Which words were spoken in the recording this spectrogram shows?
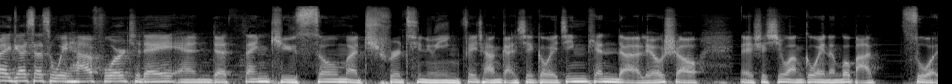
Alright, guys, that's what we have for today, and uh, thank you so much for tuning in. 非常感谢各位今天的留守，那也是希望各位能够把 所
